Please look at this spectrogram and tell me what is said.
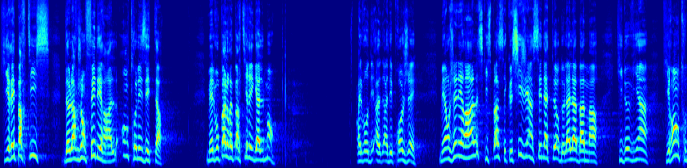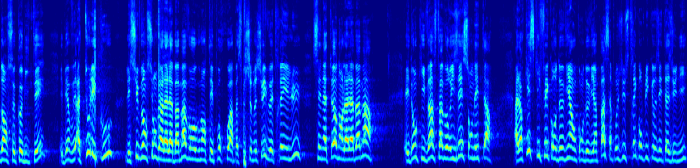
qui répartissent de l'argent fédéral entre les États. Mais elles ne vont pas le répartir également elles vont à des projets. Mais en général, ce qui se passe, c'est que si j'ai un sénateur de l'Alabama qui devient, qui rentre dans ce comité, eh à tous les coups, les subventions vers l'Alabama vont augmenter. Pourquoi? Parce que ce monsieur, il veut être réélu sénateur dans l'Alabama. Et donc, il va favoriser son État. Alors, qu'est-ce qui fait qu'on devient ou qu'on ne devient pas? C'est un processus très compliqué aux États-Unis.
